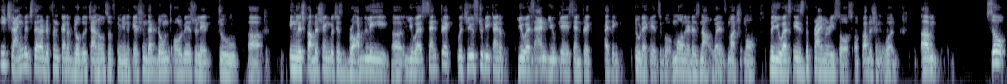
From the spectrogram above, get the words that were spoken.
each language there are different kind of global channels of communication that don't always relate to uh, English publishing, which is broadly uh, US centric, which used to be kind of US and UK centric, I think two decades ago, more than it is now, where it's much more the US is the primary source of publishing in the world. Um, so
